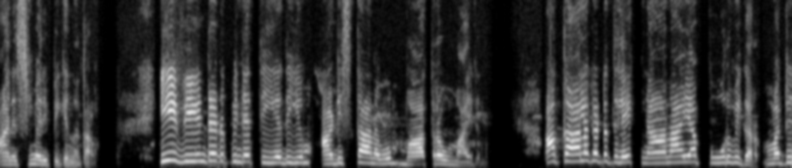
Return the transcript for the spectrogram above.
അനുസ്മരിപ്പിക്കുന്നത്. ഈ വീണ്ടെടുപ്പിന്റെ തീയതിയും അടിസ്ഥാനവും മാത്രവുമായിരുന്നു. ആ കാലഘട്ടത്തിലെ ജ്ഞാനായ പൂർവികർ മറ്റ്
